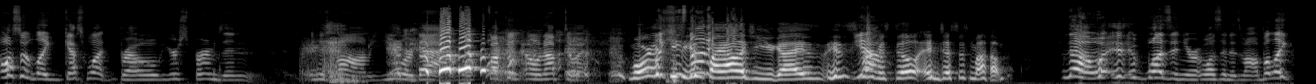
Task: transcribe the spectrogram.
also like, guess what, bro? Your sperm's in his mom. You or dad. fucking own up to it. More like, teaching his biology, you guys. His yeah. sperm is still in just his mom. No, it, it wasn't your. It wasn't his mom. But like,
